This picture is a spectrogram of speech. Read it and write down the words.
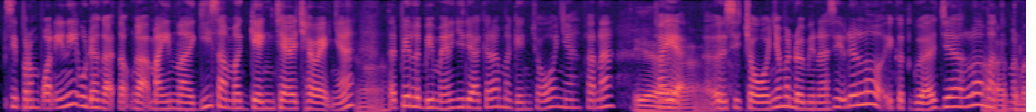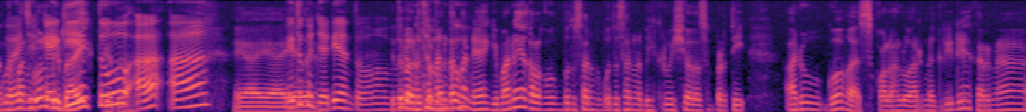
si perempuan ini udah nggak nggak main lagi sama geng cewek-ceweknya, Heeh. tapi lebih main jadi akhirnya sama geng cowoknya karena Iya. kayak eh, si cowoknya mendominasi, udah lo ikut gue aja, lo sama Ah, temen gue aja gua kayak lebih baik gitu, gitu. ah ah. Iya, iya, itu iya. kejadian tuh sama itu baru teman-teman ya gimana ya kalau keputusan-keputusan lebih krusial seperti aduh gua nggak sekolah luar negeri deh karena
